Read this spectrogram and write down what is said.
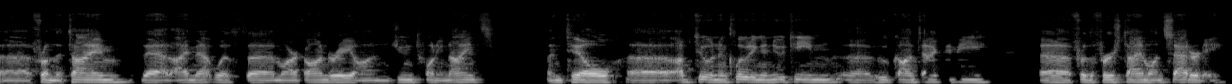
uh, from the time that I met with uh, Marc Andre on June 29th until uh, up to and including a new team uh, who contacted me for the first time on Saturday,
